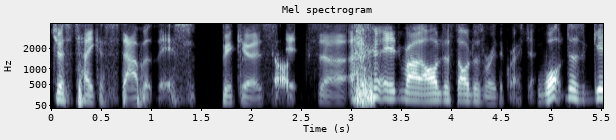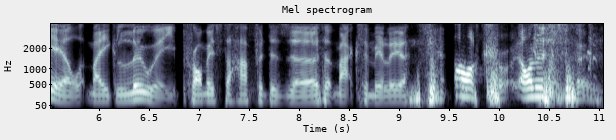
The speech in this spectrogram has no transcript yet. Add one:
just take a stab at this because God. it's uh, it, well. I'll just I'll just read the question. What does Gil make Louis promise to have for dessert at Maximilian's? Oh, cr- honestly.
